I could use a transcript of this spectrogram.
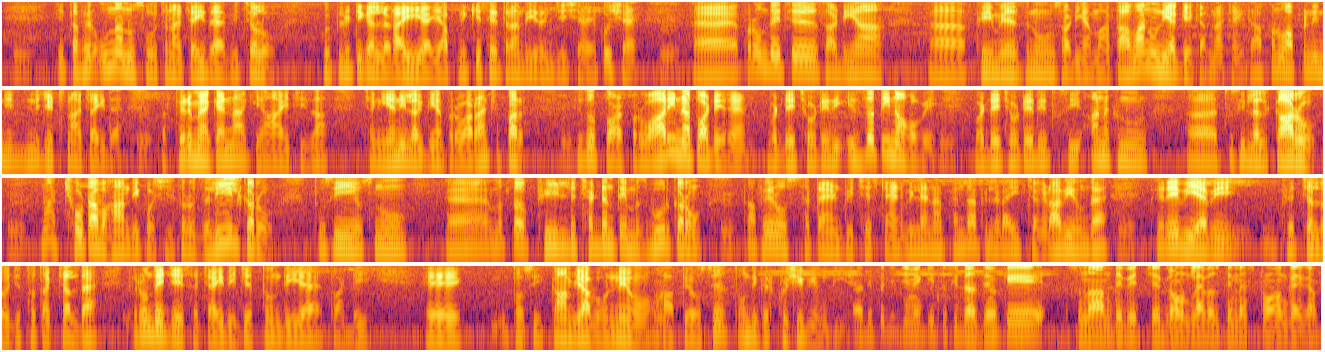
ਇਹ ਤਾਂ ਫਿਰ ਉਹਨਾਂ ਨੂੰ ਸੋਚਣਾ ਚਾਹੀਦਾ ਹੈ ਵੀ ਚਲੋ ਕੋਈ ਪੋਲੀਟੀਕਲ ਲੜਾਈ ਹੈ ਜਾਂ ਆਪਣੀ ਕਿਸੇ ਤਰ੍ਹਾਂ ਦੀ ਰੰਜਿਸ਼ ਹੈ ਜਾਂ ਕੁਛ ਹੈ। ਪਰ ਉਹਦੇ ਚ ਸਾਡੀਆਂ ਫੀਮੇਲਸ ਨੂੰ ਸਾਡੀਆਂ ਮਾਤਾਵਾਂ ਨੂੰ ਨਹੀਂ ਅੱਗੇ ਕਰਨਾ ਚਾਹੀਦਾ। ਆਪਾਂ ਨੂੰ ਆਪਣੇ ਨਜਿੱਠਣਾ ਚਾਹੀਦਾ। ਪਰ ਫਿਰ ਮੈਂ ਕਹਿੰਨਾ ਕਿ ਹਾਂ ਇਹ ਚੀਜ਼ਾਂ ਚੰਗੀਆਂ ਨਹੀਂ ਲੱਗਦੀਆਂ ਪਰਿਵਾਰਾਂ 'ਚ ਪਰ ਜਦੋਂ ਤੁਹਾ- ਪਰਿਵਾਰ ਹੀ ਨਾ ਤੁਹਾਡੇ ਰਹਿਣ ਵੱਡੇ ਛੋਟੇ ਦੀ ਇੱਜ਼ਤ ਹੀ ਨਾ ਹੋਵੇ ਵੱਡੇ ਛੋਟੇ ਦੀ ਤੁਸੀਂ ਅਣਖ ਨੂੰ ਅਹ, ਤੁਸੀਂ ਲਲਕਾਰੋ ਨਾ ਛੋਟਾ ਵਹਾਨ ਦੀ ਕੋਸ਼ਿਸ਼ ਕਰੋ ਜ਼ਲੀਲ ਕਰੋ ਤੁਸੀਂ ਉਸ ਨੂੰ ਅਹ, ਮਤਲਬ ਫੀਲਡ ਛੱਡਣ ਤੇ ਮਜਬੂਰ ਕਰੋ ਤਾਂ ਫਿਰ ਉਹ ਸਟੈਂਡ ਪਿੱਛੇ ਸਟੈਂਡ ਵੀ ਲੈਣਾ ਪੈਂਦਾ ਫਿਰ ਲੜਾਈ ਝਗੜਾ ਵੀ ਹੁੰਦਾ ਹੈ। ਫਿਰ ਇਹ ਵੀ ਹੈ ਵੀ ਫਿਰ ਚੱਲੋ ਜਿੱਥੋਂ ਤੱਕ ਚੱਲਦਾ ਹੈ। ਫਿਰ ਉਹਦੇ ਜੇ ਸੱਚਾਈ ਦੀ ਜਿੱਤ ਹੁੰਦੀ ਹੈ ਤੁਹਾਡੀ ਇਹ ਤੁਸੀਂ ਕਾਮਯਾਬ ਹੁੰਨੇ ਹੋ ਆਪਦੇ ਉਸ 'ਚ, ਤਾਂ ਉਹਦੀ ਫਿਰ ਖੁਸ਼ੀ ਵੀ ਹੁੰਦੀ ਹੈ। ਦੀਪਕ ਜੀ, ਜਿਵੇਂ ਕਿ ਤੁਸੀਂ ਦੱਸਦੇ ਹੋ ਕਿ ਸੁਨਾਮ ਦੇ ਵਿੱਚ ਗਰਾਊਂਡ ਲੈਵਲ ਤੇ ਮੈਂ ਸਟਰੋਂਗ ਹੈਗਾ।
